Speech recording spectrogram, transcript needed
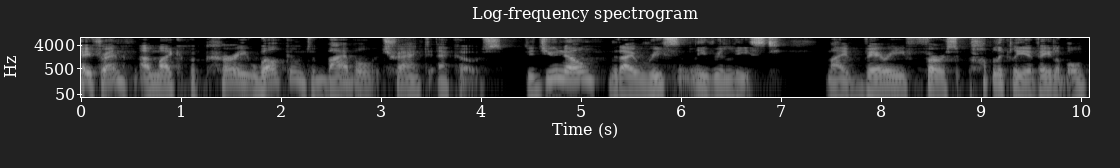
Hey, friend, I'm Mike McCurry. Welcome to Bible Tract Echoes. Did you know that I recently released my very first publicly available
